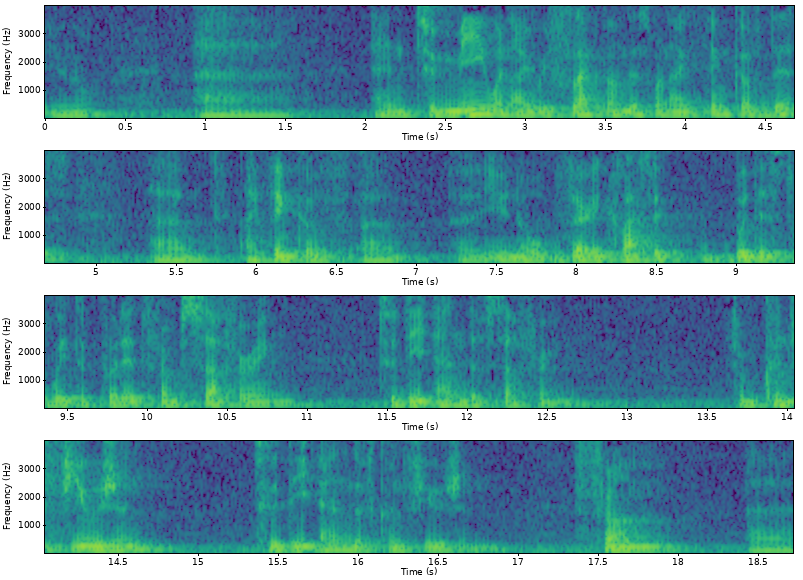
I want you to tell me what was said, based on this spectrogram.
you know. Uh, and to me, when I reflect on this, when I think of this, um, I think of, uh, uh, you know, very classic Buddhist way to put it, from suffering to the end of suffering, from confusion to the end of confusion, from uh,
